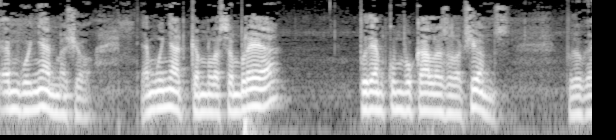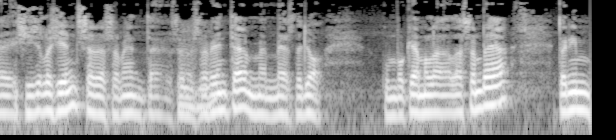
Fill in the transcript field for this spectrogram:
Hem guanyat amb això. Hem guanyat que amb l'Assemblea podem convocar les eleccions però que així la gent se n'assabenta se n'assabenta més d'allò convoquem l'assemblea Tenim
